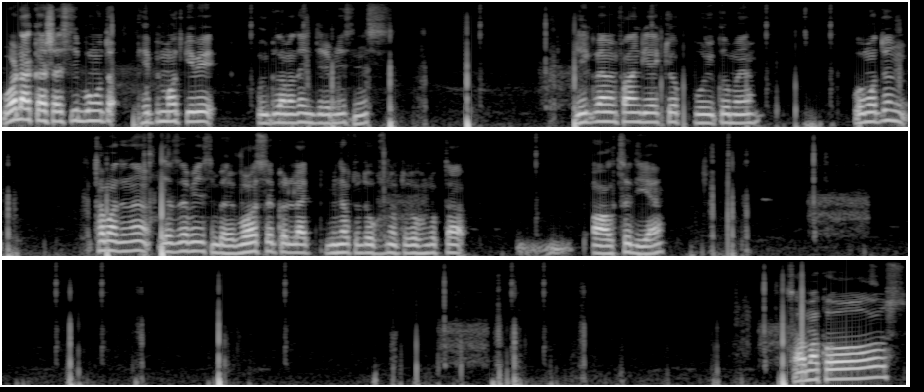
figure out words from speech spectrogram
Bu arada arkadaşlar siz bu modu Happy Mod gibi uygulamadan indirebilirsiniz. Link vermem falan gerek yok bu uygulamaya. Bu modun tam adını yazabilirsin böyle Warsacker like 1.9.9.6 diye. Salmakos.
